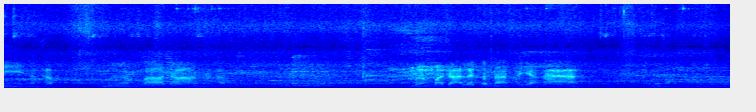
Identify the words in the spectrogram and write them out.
นี่นะครับ เมืองบาดาลนะครับ เมืองบาดาลและตำนานพญานาคเดี๋ยวนะครับ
